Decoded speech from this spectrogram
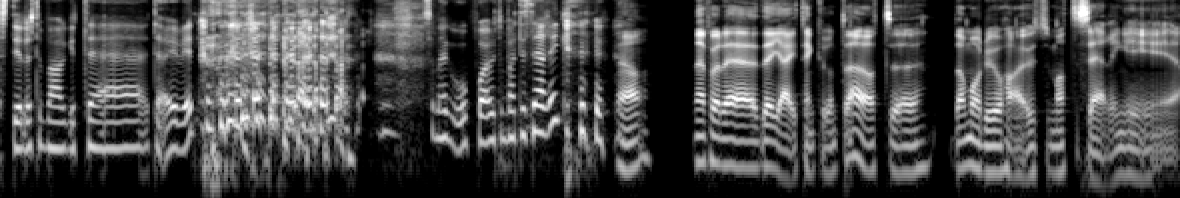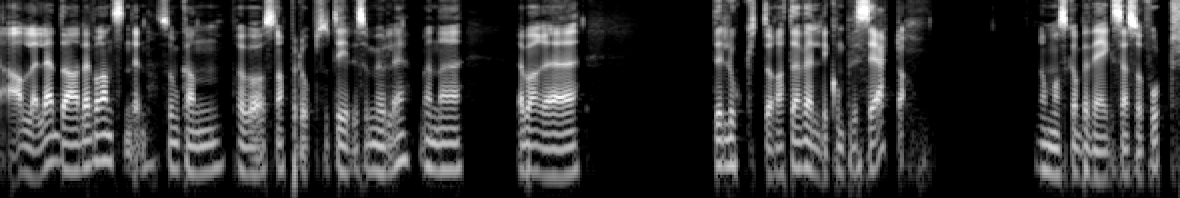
stille tilbake til, til Øyvind. Som er god på automatisering. Ja. Nei, for det, det jeg tenker rundt det, er at uh, da må du jo ha automatisering i alle ledd av leveransen din, som kan prøve å snappe det opp så tidlig som mulig. Men uh, det er bare Det lukter at det er veldig komplisert, da. Når man skal bevege seg så fort.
